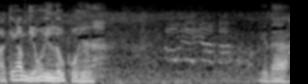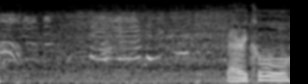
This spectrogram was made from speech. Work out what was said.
I think I'm the only local here. Look at that. Very cool.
